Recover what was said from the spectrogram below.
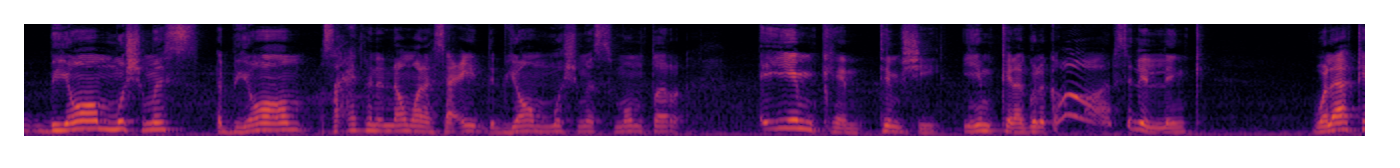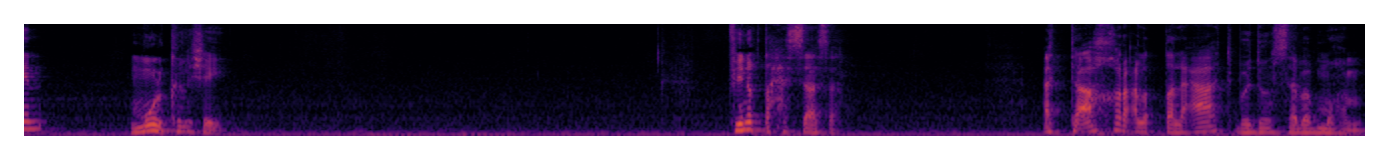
بيوم مشمس بيوم صحيت من النوم وأنا سعيد بيوم مشمس ممطر يمكن تمشي يمكن أقول لك آه أرسل لي ال link. ولكن مو لكل شيء. في نقطة حساسة. التأخر على الطلعات بدون سبب مهم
